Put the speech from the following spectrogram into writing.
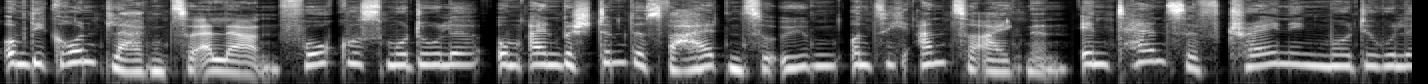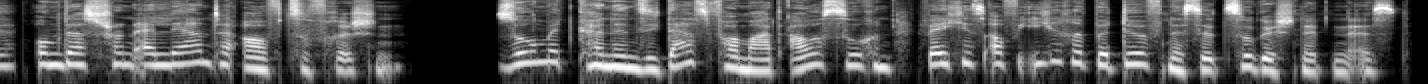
um die Grundlagen zu erlernen. Fokusmodule, um ein bestimmtes Verhalten zu üben und sich anzueignen. Intensive Training Module, um das schon Erlernte aufzufrischen. Somit können Sie das Format aussuchen, welches auf Ihre Bedürfnisse zugeschnitten ist.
